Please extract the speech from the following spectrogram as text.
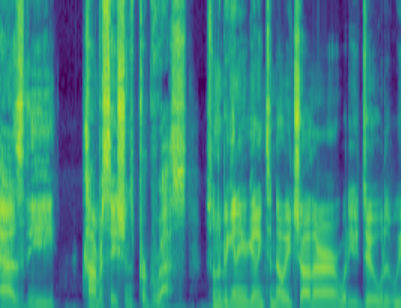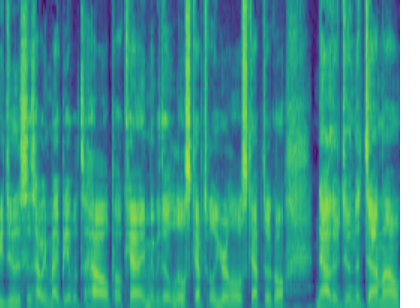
as the conversations progress. So in the beginning, you're getting to know each other. What do you do? What do we do? This is how we might be able to help. Okay, maybe they're a little skeptical. You're a little skeptical. Now they're doing the demo.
